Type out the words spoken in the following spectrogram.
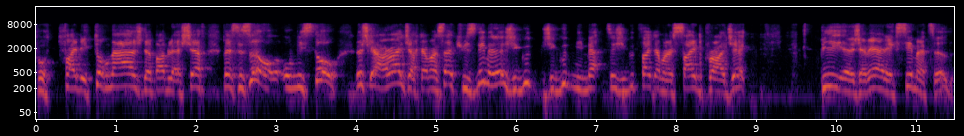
pour faire des tournages de Bob le Chef. Ben, c'est ça, au, Misto, là, je suis j'ai recommencé à cuisiner, mais là, j'ai goût, goût de m'y mettre. J'ai goût de faire comme un side project. Puis euh, j'avais Alexis et Mathilde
